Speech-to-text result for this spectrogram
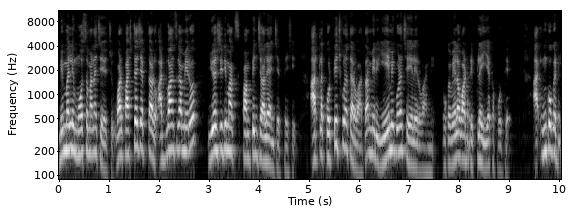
మిమ్మల్ని మోసమైనా చేయొచ్చు. వాడు ఫస్టే చెప్తాడు అడ్వాన్స్గా మీరు యూఎస్డిటీ మాకు పంపించాలి అని చెప్పేసి. అట్లా కొట్టించుకున్న తర్వాత మీరు ఏమి కూడా చేయలేరు వాడిని. ఒకవేళ వాడు రిప్లై ఇవ్వకపోతే ఇంకొకటి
